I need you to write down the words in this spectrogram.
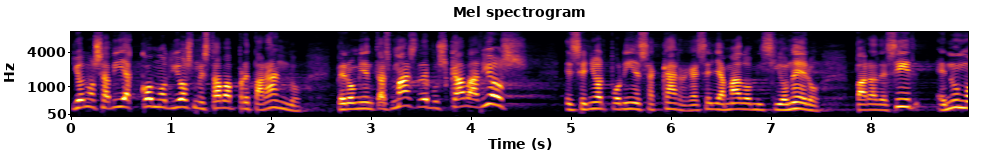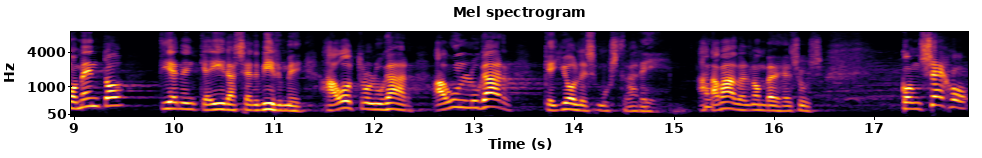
Yo no sabía cómo Dios me estaba preparando, pero mientras más le buscaba a Dios, el Señor ponía esa carga, ese llamado misionero, para decir, en un momento tienen que ir a servirme a otro lugar, a un lugar que yo les mostraré. Alabado el nombre de Jesús. Consejo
